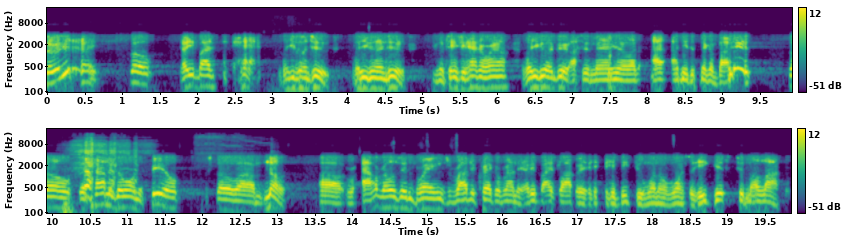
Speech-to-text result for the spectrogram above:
So anyway, so everybody's hat. What are you gonna do? What are you gonna do? You gonna change your hat around? What are you gonna do? I said, man, you know what? I, I need to think about it. So the time to go on the field. So um, no, uh, Al Rosen brings Roger Craig around to everybody's locker. and He meets you one on one. So he gets to my locker.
